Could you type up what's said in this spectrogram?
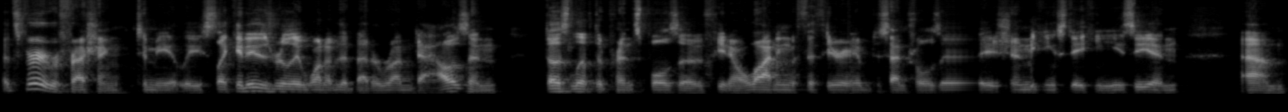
that's very refreshing to me, at least. Like it is really one of the better run DAOs and does live the principles of, you know, aligning with Ethereum decentralization, making staking easy. And um,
